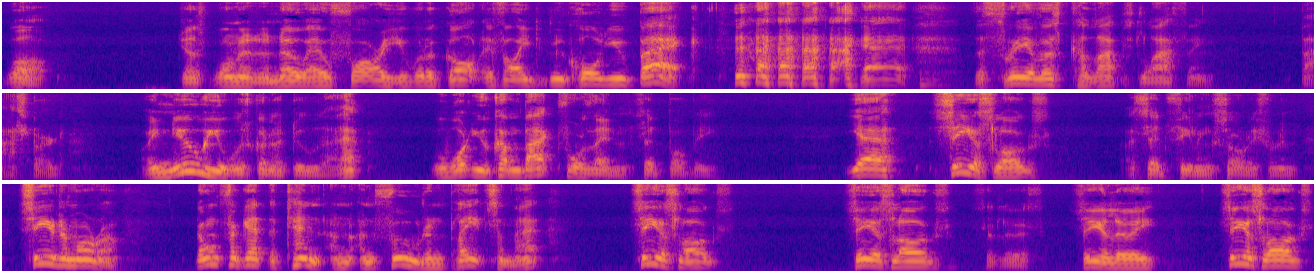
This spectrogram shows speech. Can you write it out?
What? Just wanted to know how far you would have got if I didn't call you back. the three of us collapsed laughing. Bastard. I knew you was going to do that. Well, what you come back for then? said Bobby. Yeah, see you, Slogs, I said, feeling sorry for him. See you tomorrow. Don't forget the tent and, and food and plates and that. See you, Slogs. See you, Slogs, said Lewis. See you, Louis. See you, Slogs.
